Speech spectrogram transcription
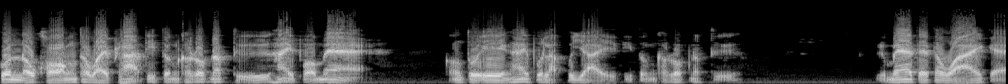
คนเอาของถวายพระที่ตนเคารพนับถือให้พ่อแม่ของตัวเองให้ผู้หลักผู้ใหญ่ที่ตนเคารพนับถือ หรือแม้แต่ถวายแก่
